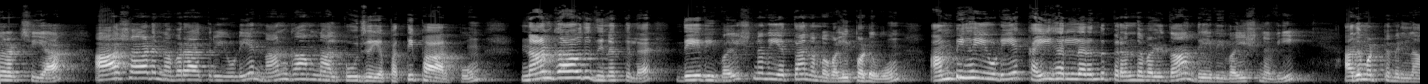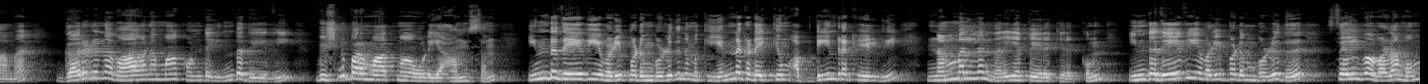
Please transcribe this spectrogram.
தொடர்ச்சியாக ஆஷாட நவராத்திரியுடைய நான்காம் நாள் பூஜையை பற்றி பார்ப்போம். நான்காவது தினத்துல தேவி வைஷ்ணவியத்தான் நம்ம வழிபடுவோம். அம்பிகையுடைய கைகள்ல இருந்து பிறந்தவள் தான் தேவி வைஷ்ணவி. அது மட்டும் இல்லாம கருடன வாகனமா கொண்ட இந்த தேவி விஷ்ணு பரமாத்மாவுடைய அம்சம் இந்த தேவியை வழிபடும் பொழுது நமக்கு என்ன கிடைக்கும் அப்படின்ற கேள்வி நம்மல்ல நிறைய பேருக்கு இருக்கும். இந்த தேவியை வழிபடும் பொழுது செல்வ வளமும்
